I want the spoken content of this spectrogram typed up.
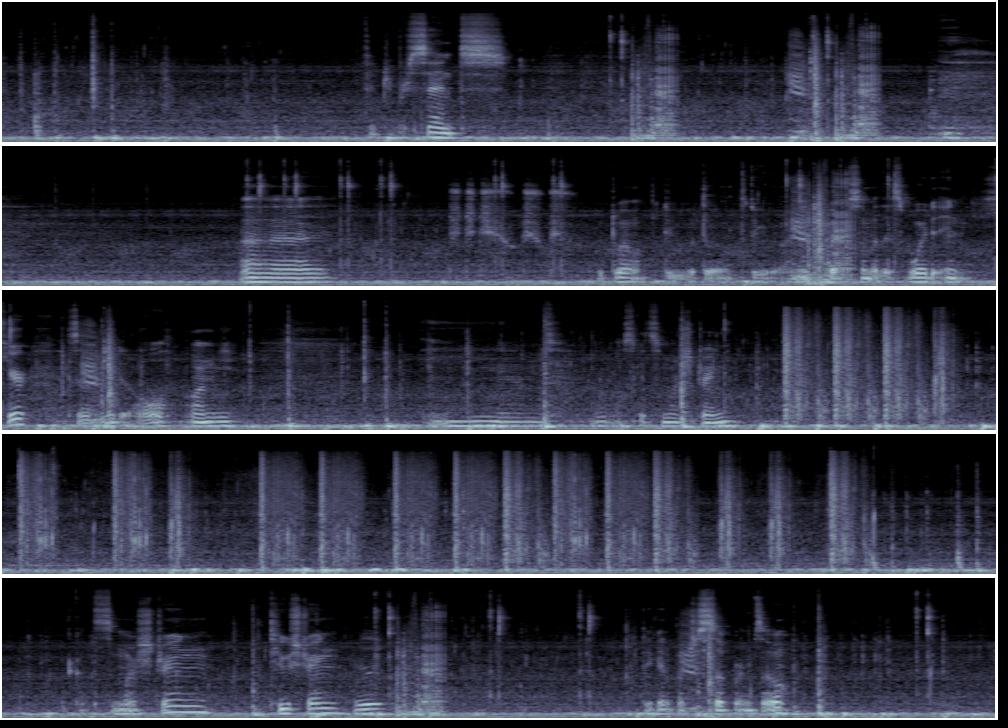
Percent. Uh, what do I want to do? What do I want to do? I need to put some of this wood in here because I don't need it all on me. And let's get some more string. String, two string, really. They got a bunch of silkworms though.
